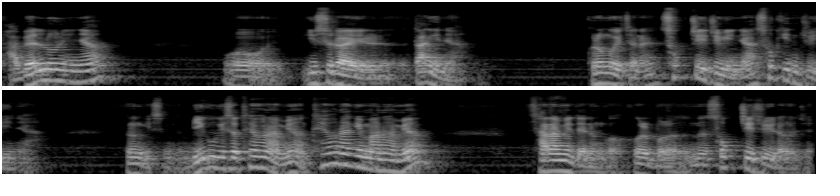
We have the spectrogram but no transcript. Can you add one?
바벨론이냐? 어, 이스라엘 땅이냐? 그런 거 있잖아요. 속지주의냐? 속인주의냐? 그런 게 있습니다. 미국에서 태어나면 태어나기만 하면 사람이 되는 거 그걸 뭐냐면 속지주의라고 그러죠.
